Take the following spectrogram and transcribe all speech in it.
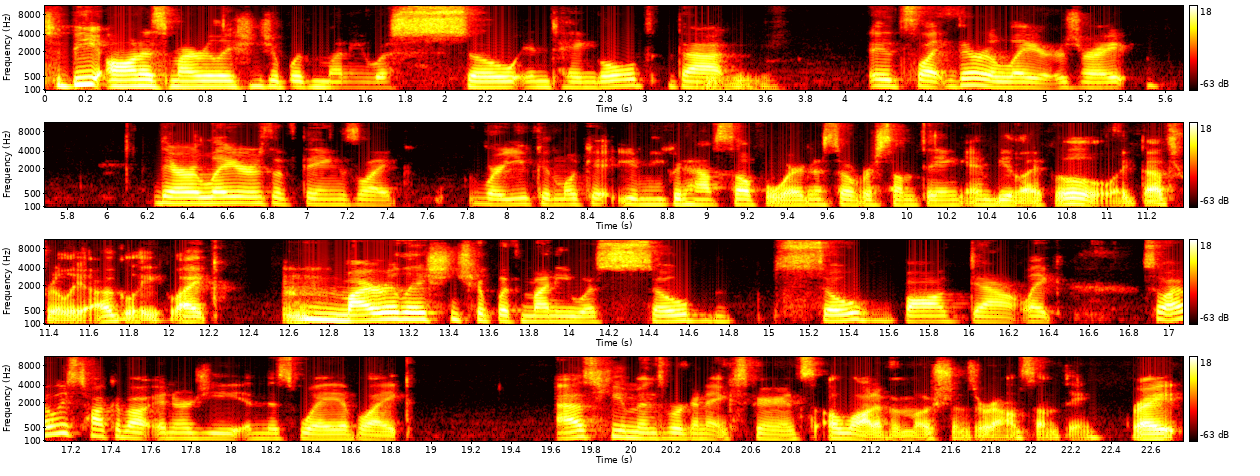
To be honest, my relationship with money was so entangled that mm-hmm. it's like there are layers, right? There are layers of things like where you can look at and you can have self awareness over something and be like, oh, like that's really ugly. Like my relationship with money was so so bogged down like so i always talk about energy in this way of like as humans we're going to experience a lot of emotions around something right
